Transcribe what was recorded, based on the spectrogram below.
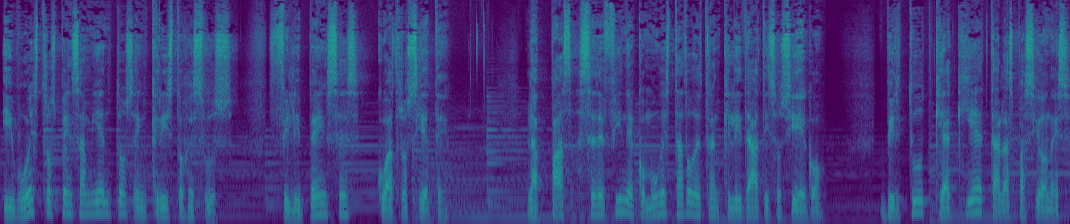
y vuestros pensamientos en Cristo Jesús. Filipenses 4:7. La paz se define como un estado de tranquilidad y sosiego, virtud que aquieta las pasiones.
